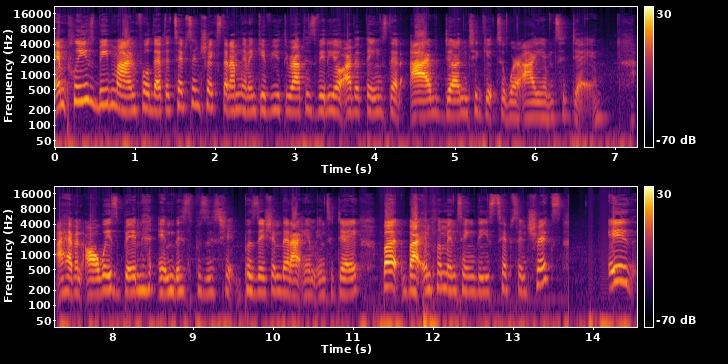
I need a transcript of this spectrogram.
and please be mindful that the tips and tricks that I'm going to give you throughout this video are the things that I've done to get to where I am today. I haven't always been in this position position that I am in today, but by implementing these tips and tricks, it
